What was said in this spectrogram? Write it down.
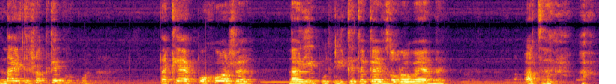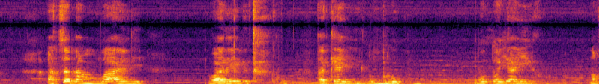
Знаєте, що таке бруква? Таке похоже на ріпу, тільки таке здоровене. А це, а це нам в лагері варили таку, таке їдло, брукву. Ну то я їх, ну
